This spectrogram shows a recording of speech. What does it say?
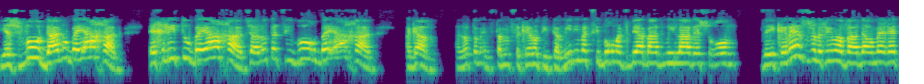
ישבו, דנו ביחד, החליטו ביחד, שאלו את הציבור ביחד. אגב, אני לא תמיד, סתם מסקרן אותי, תמיד אם הציבור מצביע בעד מילה ויש רוב, זה ייכנס, או שלפעמים הוועדה אומרת,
